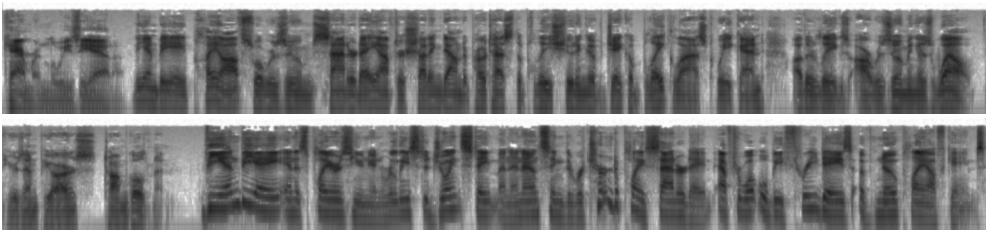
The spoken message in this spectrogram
Cameron, Louisiana. The NBA playoffs will resume Saturday after shutting down to protest the police shooting of Jacob Blake last weekend. Other leagues are resuming as well. Here's NPR's Tom Goldman. The NBA and its players union released a joint statement announcing the return to play Saturday after what will be 3 days of no playoff games.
